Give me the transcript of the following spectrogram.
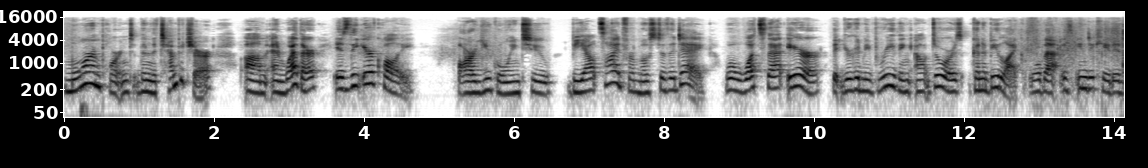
more important than the temperature um, and weather, is the air quality. Are you going to be outside for most of the day? Well, what's that air that you're going to be breathing outdoors going to be like? Well, that is indicated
